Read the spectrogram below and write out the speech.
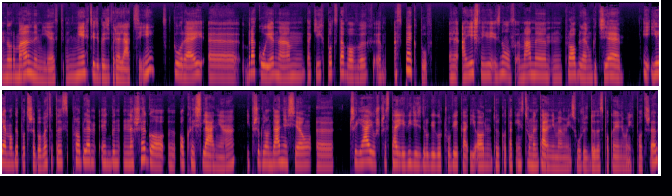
normalnym jest nie chcieć być w relacji, w której e, brakuje nam takich podstawowych aspektów. E, a jeśli znów mamy mm, problem, gdzie i ile mogę potrzebować, to to jest problem jakby naszego określania i przyglądania się, czy ja już przestaję widzieć drugiego człowieka i on tylko tak instrumentalnie ma mi służyć do zaspokojenia moich potrzeb,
